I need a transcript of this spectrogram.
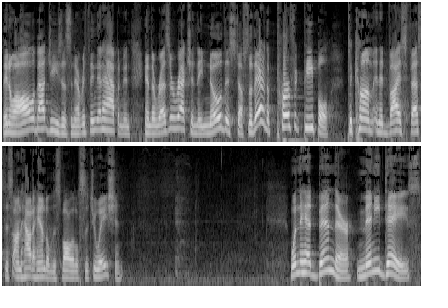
They know all about Jesus and everything that happened and, and the resurrection. They know this stuff. So they're the perfect people to come and advise Festus on how to handle this volatile situation. When they had been there many days,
